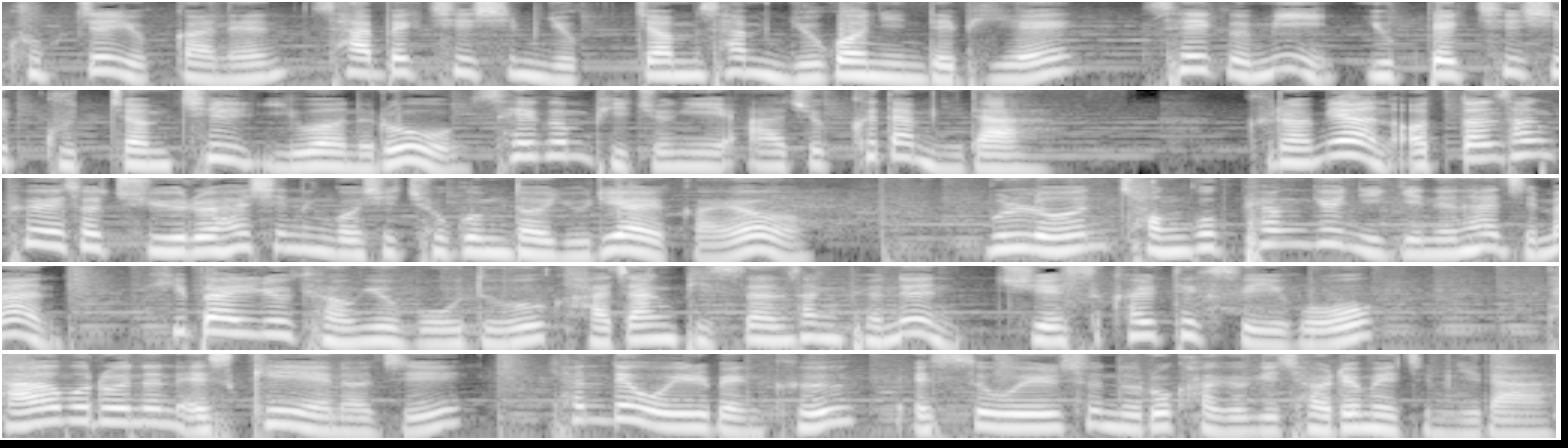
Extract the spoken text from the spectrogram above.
국제 유가는 476.36원인데 비해 세금이 679.72원으로 세금 비중이 아주 크답니다. 그러면 어떤 상표에서 주유를 하시는 것이 조금 더 유리할까요? 물론 전국 평균이기는 하지만 휘발유 경유 모두 가장 비싼 상표는 GS 칼텍스이고 다음으로는 SK에너지, 현대오일뱅크, S오일 순으로 가격이 저렴해집니다.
